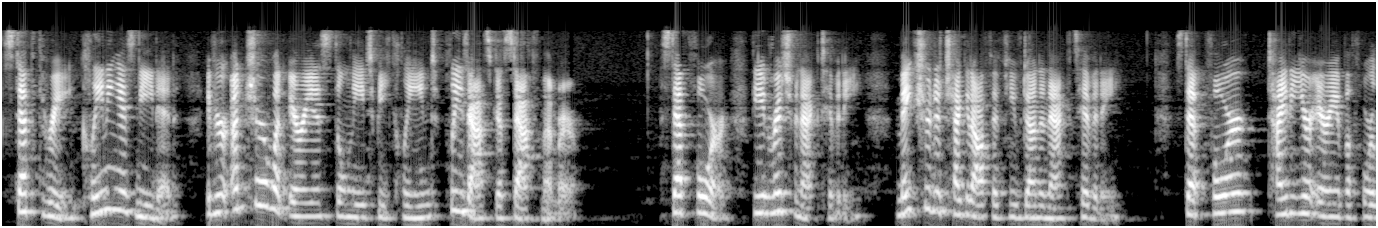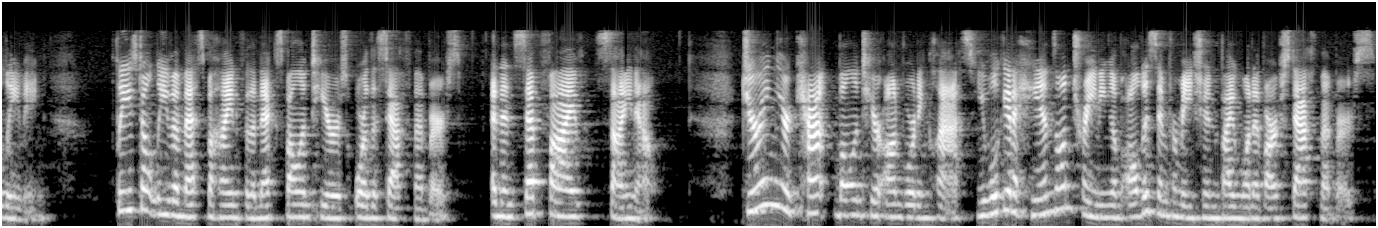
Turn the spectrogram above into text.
Step three, cleaning is needed. If you're unsure what areas still need to be cleaned, please ask a staff member. Step four, the enrichment activity. Make sure to check it off if you've done an activity. Step four, tidy your area before leaving. Please don't leave a mess behind for the next volunteers or the staff members. And then step five, sign out. During your CAT volunteer onboarding class, you will get a hands-on training of all this information by one of our staff members.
